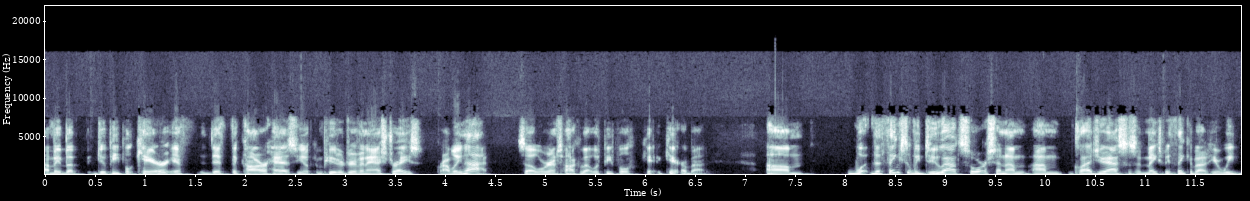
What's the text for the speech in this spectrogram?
I mean, but do people care if if the car has you know computer driven ashtrays? Probably not. So we're going to talk about what people care about. Um, what the things that we do outsource, and I'm I'm glad you asked this. It makes me think about here. We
